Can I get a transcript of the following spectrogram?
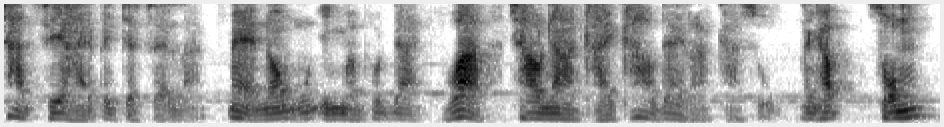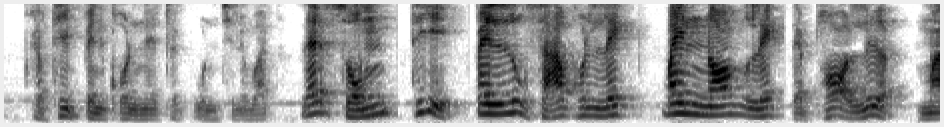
ชาติเสียหายไปเจ็ดแสนล้าน แม่น้องอุ้งอิงมาพูดได้ ว่าชาวนาขายข้าวได้ราคาสูงนะครับ สมกับที่เป็นคนในตระกูลชินวัตรและสมที่เป็นลูกสาวคนเล็กเป็นน้องเล็ก แต่พ่อเลือกมา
